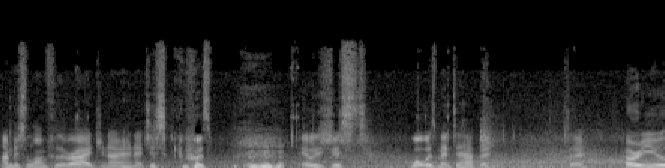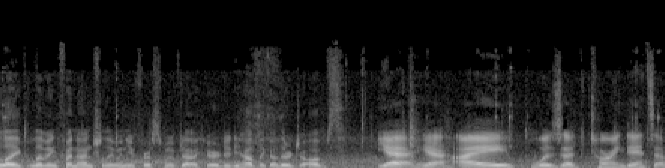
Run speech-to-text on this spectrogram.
I'm just along for the ride, you know, and it just was. it was just what was meant to happen. So How are you like living financially when you first moved out here? Did you have like other jobs? Yeah, yeah. I was a touring dancer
